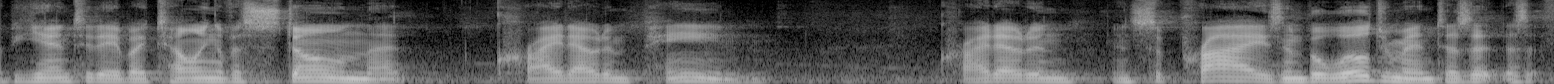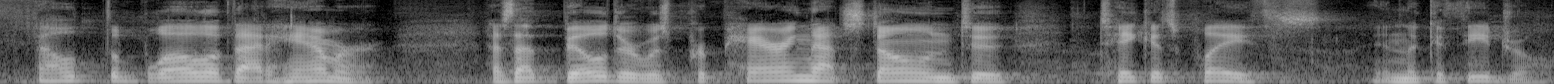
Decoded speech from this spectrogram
I began today by telling of a stone that cried out in pain, cried out in, in surprise and bewilderment as it, as it felt the blow of that hammer, as that builder was preparing that stone to take its place in the cathedral.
